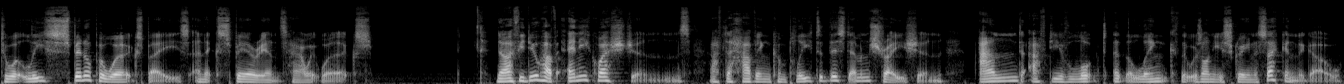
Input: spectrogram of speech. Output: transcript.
to at least spin up a workspace and experience how it works. Now, if you do have any questions after having completed this demonstration and after you've looked at the link that was on your screen a second ago,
